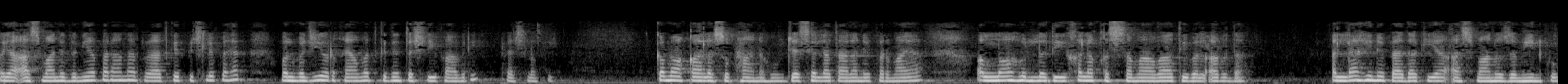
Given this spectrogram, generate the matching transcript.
یا آسمان دنیا پر آنا، رات کے پچھلے پہر والمجی اور قیامت کے دن تشریف آوری فیصلوں کی۔ کما قال سبحانہ جیسے اللہ تعالیٰ نے فرمایا، اللہ الذي خلق السماوات والارض۔ اللہ ہی نے پیدا کیا آسمان و زمین کو۔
